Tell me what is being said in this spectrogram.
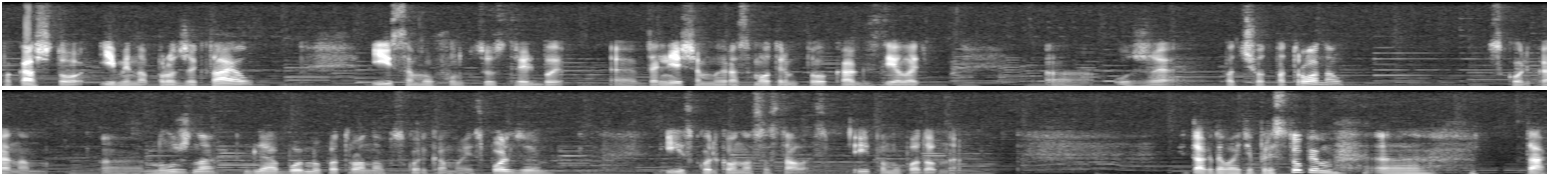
Пока что именно Projectile и саму функцию стрельбы. Э, в дальнейшем мы рассмотрим то, как сделать э, уже подсчет патронов, сколько нам э, нужно для обоймы патронов, сколько мы используем и сколько у нас осталось и тому подобное. Итак, давайте приступим. Э, так,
